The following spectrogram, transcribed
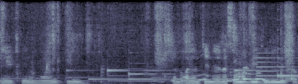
18, 19. Ano kayang tsinelas ang mabibili nito?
